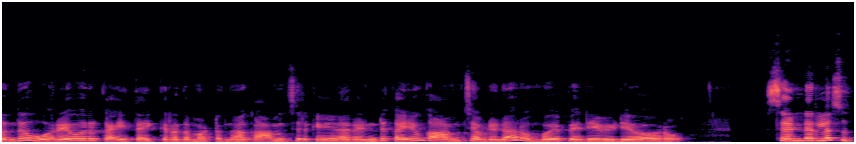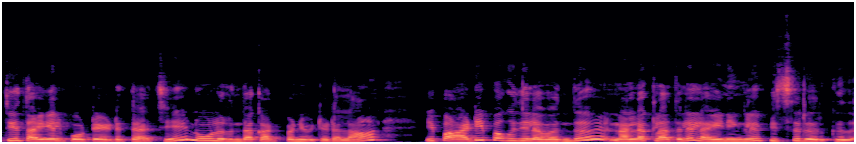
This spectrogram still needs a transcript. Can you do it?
வந்து ஒரே ஒரு கை தைக்கிறத மட்டும்தான் காமிச்சிருக்கேன். ஏன்னா ரெண்டு கையும் காமிச்சு அப்படின்னா ரொம்பவே பெரிய வீடியோ வரும். சென்டரில் சுற்றியும் தையல் போட்டு எடுத்தாச்சு. நூல் இருந்தால் கட் பண்ணி விட்டுடலாம். இப்போ அடிப்பகுதியில் வந்து நல்ல கிளாத்தில் லைனிங்லேயும் பிசுறு இருக்குது.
